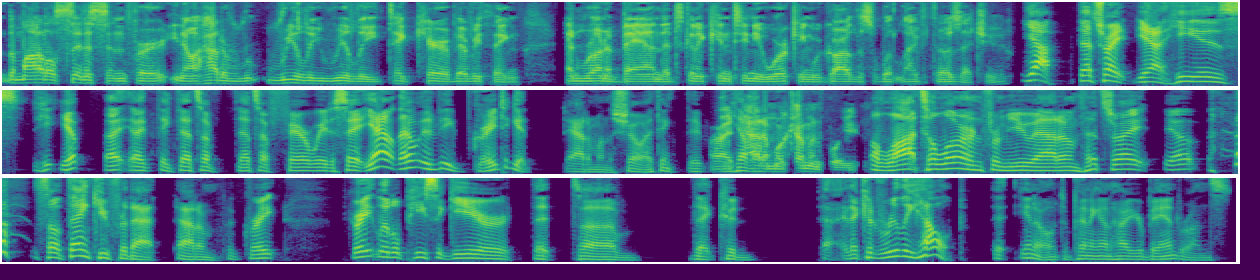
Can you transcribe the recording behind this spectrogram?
the model citizen for you know how to really really take care of everything and run a band that's going to continue working regardless of what life throws at you. Yeah that's right. Yeah he is he, yep I, I, think that's a that's a fair way to say it. Yeah that would be great to get adam on the show. I think that all right we adam a, we're coming for you. a lot to learn from you adam. That's right yep. So thank you for that adam. A great great little piece of gear that uh, that could that could really help you know depending on how your band runs.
